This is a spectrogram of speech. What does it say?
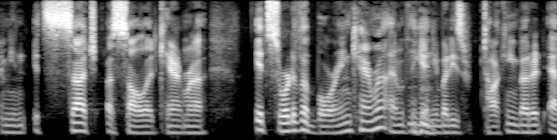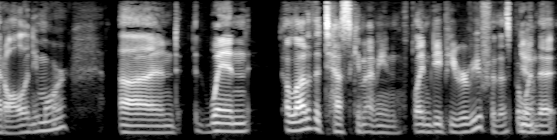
I mean, it's such a solid camera. It's sort of a boring camera. I don't think anybody's talking about it at all anymore. and when a lot of the tests came, I mean, blame DP Review for this, but when the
